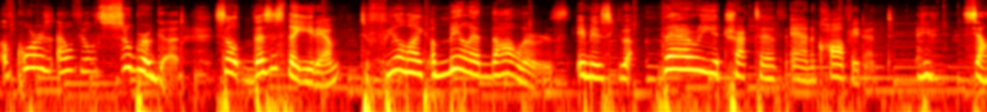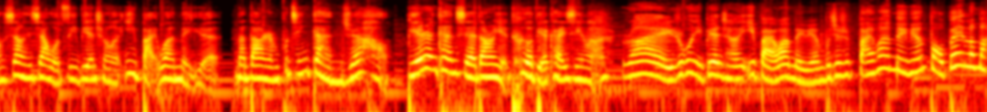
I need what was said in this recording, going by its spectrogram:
Of course, I would feel super good. So this is the idiom to feel like a million dollars. It means you are very attractive and confident. 哎，想象一下我自己变成了一百万美元，那当然不仅感觉好，别人看起来当然也特别开心了。Right，如果你变成一百万美元，不就是百万美元宝贝了吗？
